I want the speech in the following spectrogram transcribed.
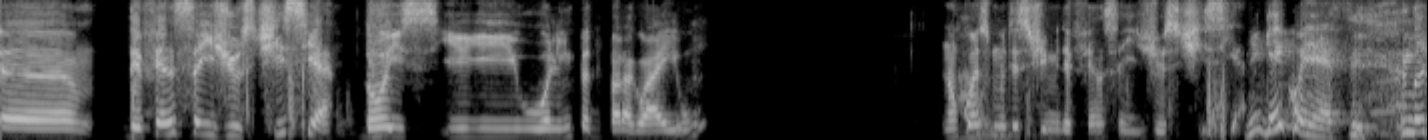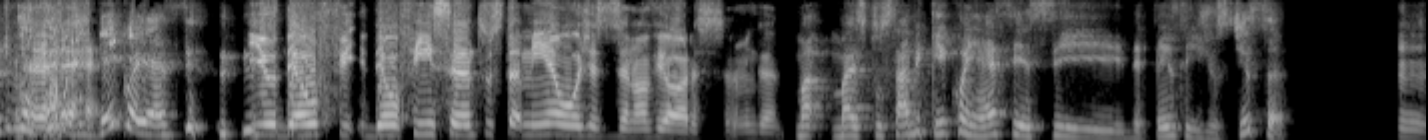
ah, Defensa e Justiça 2 e o Olímpia do Paraguai 1. Não Ah, conheço muito esse time, Defensa e Justiça. Ninguém conhece. Não te preocupa, ninguém conhece. E o Delfi, Delfim Santos também é hoje às 19 horas, se eu não me engano. Ma- Mas, tu sabe quem conhece esse Defensa e Justiça? Hum.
